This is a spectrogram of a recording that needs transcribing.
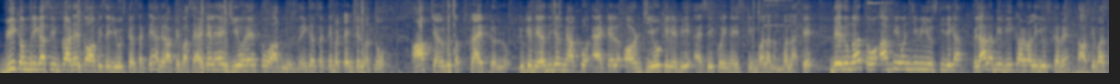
वी कंपनी का सिम कार्ड है तो आप इसे यूज़ कर सकते हैं। अगर आपके पास एयरटेल है जियो है तो आप यूज़ नहीं कर सकते बट टेंशन मत लो। आप चैनल को सब्सक्राइब कर लो, क्योंकि बेहद जल्द मैं आपको एयरटेल और जियो के लिए भी ऐसी कोई नई स्कीम वाला नंबर लाके दे दूँगा। तो आप भी वन जीबी यूज़ कीजिएगा। फ़िलहाल अभी वी कार्ड वाले यूज़ कर रहे हैं तो आपके पास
